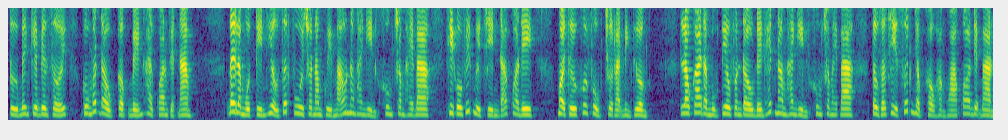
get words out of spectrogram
từ bên kia biên giới cũng bắt đầu cập bến hải quan Việt Nam. Đây là một tín hiệu rất vui cho năm Quý Mão năm 2023 khi Covid-19 đã qua đi, mọi thứ khôi phục trở lại bình thường. Lào Cai đặt mục tiêu phân đầu đến hết năm 2023, tổng giá trị xuất nhập khẩu hàng hóa qua địa bàn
